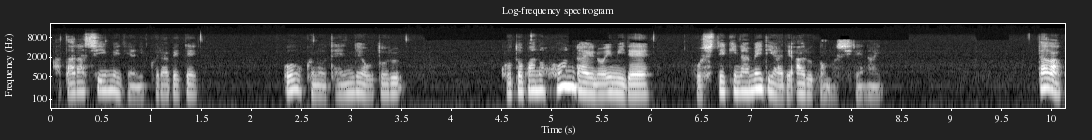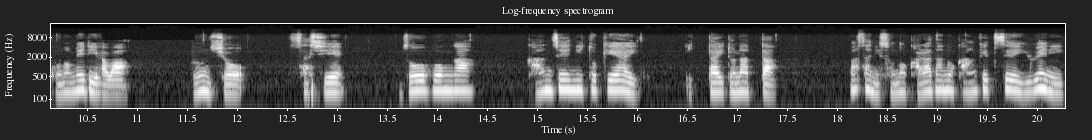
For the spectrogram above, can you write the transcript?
新しいメディアに比べて、多くの点で劣る。言葉の本来の意味で保守的なメディアであるかもしれない。だがこのメディアは、文章、挿絵、造本が完全に溶け合い、一体となった、まさにその体の完結性ゆえに、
